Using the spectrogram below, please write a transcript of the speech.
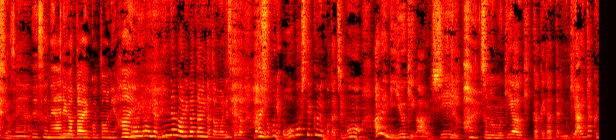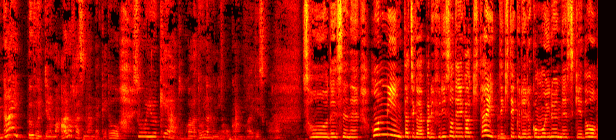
すよね。ですね。ありがたいことに。はいやいい。やいや、みんながありがたいんだと思うんですけど、まはいたそこに応募してくる子たちも、ある意味勇気があるし、はい。その向き合うきっかけだったり、向き合いたくない部分っていうのもあるはずなんだけど、そういうケアとか、どんなふうにお考えですか？そうですね。本人たちがやっぱり振袖が着たいって来てくれる子もいるんですけど、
